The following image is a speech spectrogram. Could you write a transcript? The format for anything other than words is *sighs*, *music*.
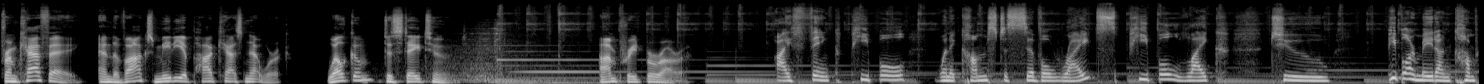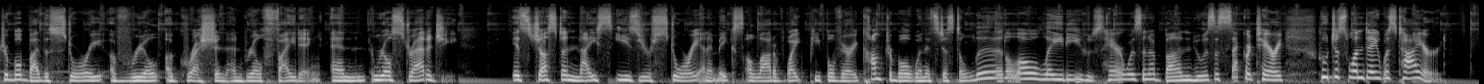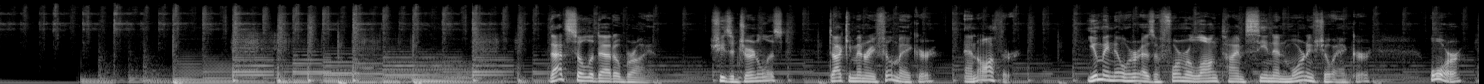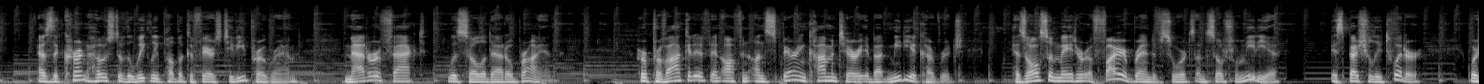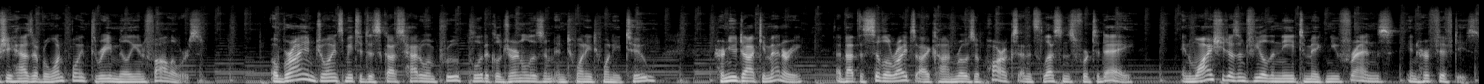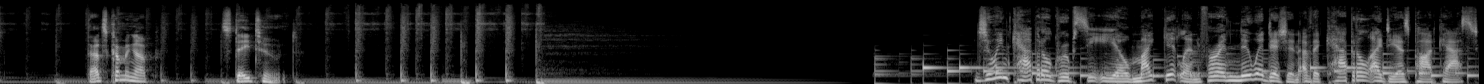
From Cafe and the Vox Media Podcast Network, welcome to Stay Tuned. I'm Preet Bharara. I think people, when it comes to civil rights, people like to, people are made uncomfortable by the story of real aggression and real fighting and real strategy. It's just a nice, easier story, and it makes a lot of white people very comfortable when it's just a little old lady whose hair was in a bun, who was a secretary, who just one day was tired. That's Soledad O'Brien. She's a journalist, documentary filmmaker, and author. You may know her as a former longtime CNN morning show anchor, or as the current host of the weekly public affairs TV program, Matter of Fact with Soledad O'Brien. Her provocative and often unsparing commentary about media coverage has also made her a firebrand of sorts on social media, especially Twitter, where she has over 1.3 million followers. O'Brien joins me to discuss how to improve political journalism in 2022, her new documentary about the civil rights icon Rosa Parks and its lessons for today, and why she doesn't feel the need to make new friends in her 50s. That's coming up. Stay tuned. Join Capital Group CEO Mike Gitlin for a new edition of the Capital Ideas Podcast.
